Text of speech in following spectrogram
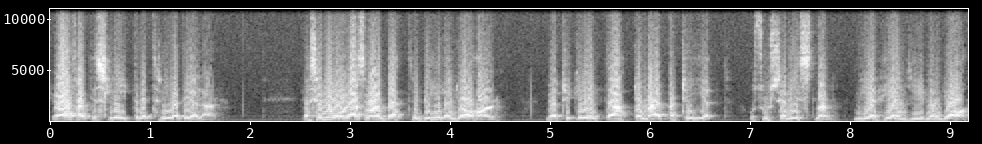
Jag är faktiskt sliten i tre delar. Jag ser några som har en bättre bil än jag har. Men jag tycker inte att de är partiet och socialismen mer hängivna än jag.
